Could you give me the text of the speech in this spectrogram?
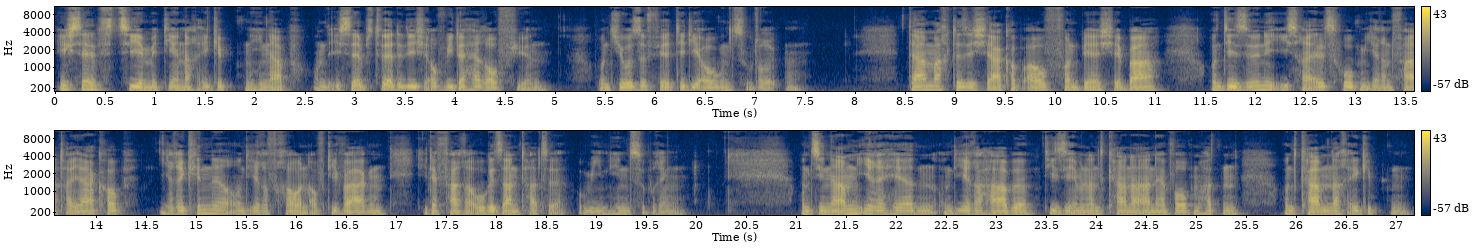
Ich selbst ziehe mit dir nach Ägypten hinab, und ich selbst werde dich auch wieder heraufführen, und Josef wird dir die Augen zudrücken. Da machte sich Jakob auf von Beersheba, und die Söhne Israels hoben ihren Vater Jakob, ihre Kinder und ihre Frauen auf die Wagen, die der Pharao gesandt hatte, um ihn hinzubringen. Und sie nahmen ihre Herden und ihre Habe, die sie im Land Kanaan erworben hatten, und kamen nach Ägypten,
